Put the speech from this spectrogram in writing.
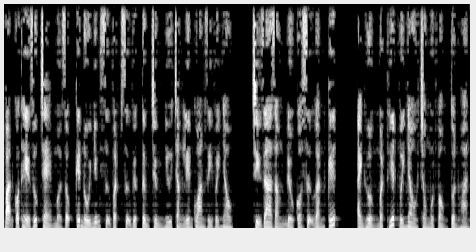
bạn có thể giúp trẻ mở rộng kết nối những sự vật sự việc tưởng chừng như chẳng liên quan gì với nhau, chỉ ra rằng đều có sự gắn kết, ảnh hưởng mật thiết với nhau trong một vòng tuần hoàn.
